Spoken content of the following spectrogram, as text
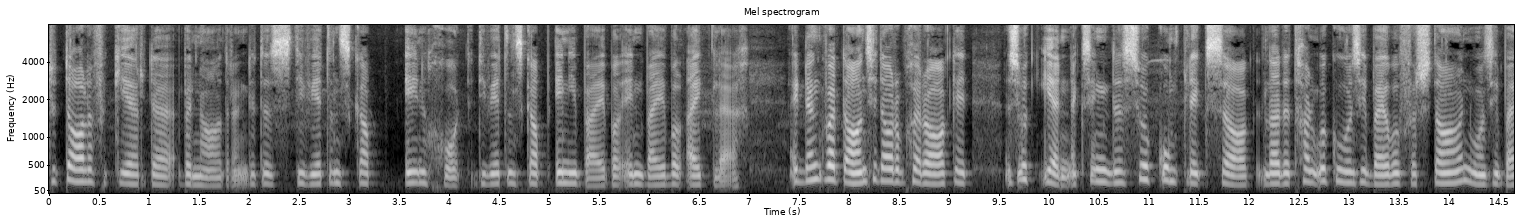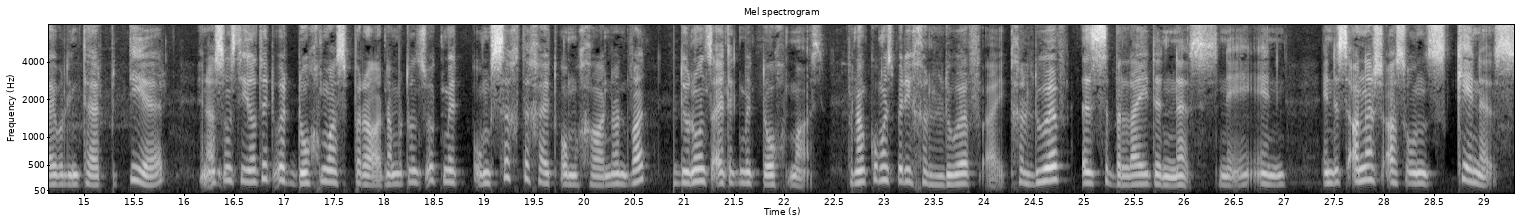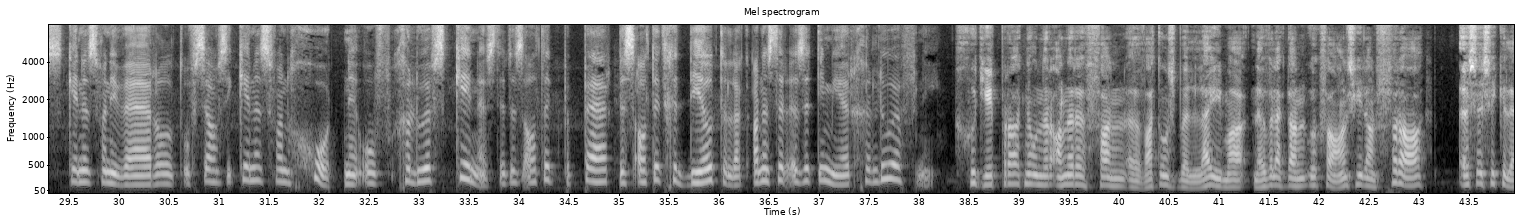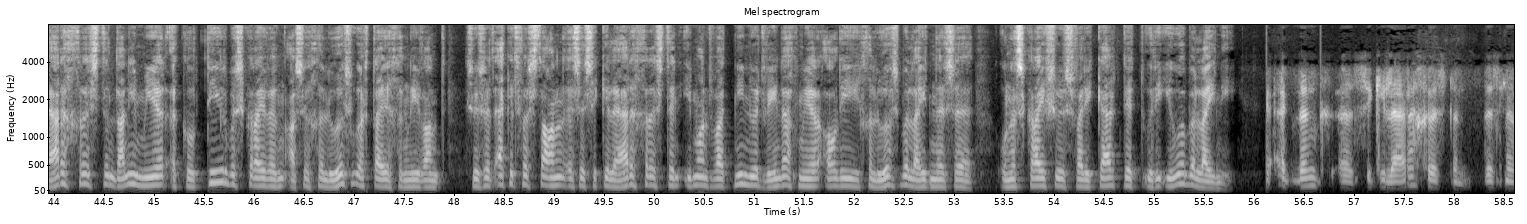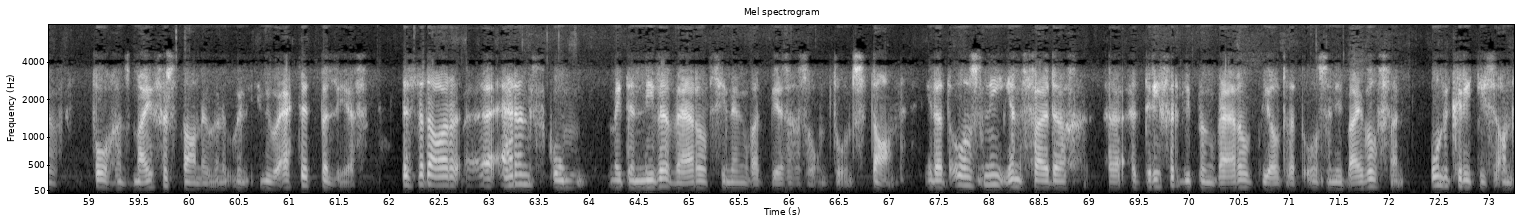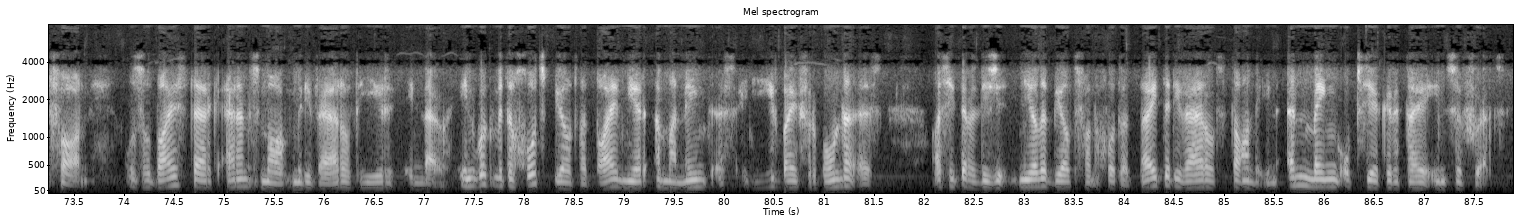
totale verkeerde benadering. Dit is die wetenskap en God, die wetenskap en die Bybel en Bybel uitleg. Ek dink wat Hansie daarop geraak het is ook een. Ek sê dis so kompleks saak dat dit gaan ook hoe ons die Bybel verstaan, hoe ons die Bybel interpreteer. En as ons die hele tyd oor dogmas praat, dan moet ons ook met omsigtigheid omgaan. Want wat doen ons eintlik met dogmas? Want dan kom ons by die geloof uit. Geloof is 'n belydenis, nê? Nee? En en dis anders as ons kennis, kennis van die wêreld of selfs die kennis van God, nê, nee? of geloofskennis. Dit is altyd beperk, dis altyd gedeeltelik. Anderser is dit nie meer geloof nie. Goed, jy praat nou onder andere van uh, wat ons bely, maar nou wil ek dan ook vir Hansie dan vra, is 'n sekulêre Christen dan nie meer 'n kultuurbeskrywing as 'n geloofs-oortuiging nie, want soos wat ek dit verstaan, is 'n sekulêre Christen iemand wat nie noodwendig meer al die geloofsbelijdenisse onderskryf soos wat die kerk dit oor die eeue bely nie. Ek dink 'n uh, sekulêre Christen, dis nou volgens my verstaaning en, en hoe ek dit beleef, is dat daar 'n uh, erns kom met 'n nuwe wêreldsiening wat besig is om te ontstaan en dat ons nie eenvoudig 'n uh, 'n drie verdieping wêreldbeeld wat ons in die Bybel vind onkrities aanvaar nie. Ons wil baie sterk erns maak met die wêreld hier en nou en ook met 'n godsbeeld wat baie meer immanent is en hierby verbonde is as die tradisionele beeld van God wat buite die wêreld staan en inmeng op sekere tye ensovoorts.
